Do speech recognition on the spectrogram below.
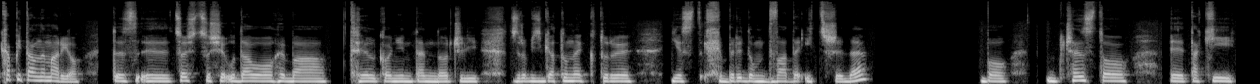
kapitalne Mario. To jest y, coś, co się udało chyba tylko Nintendo, czyli zrobić gatunek, który jest hybrydą 2D i 3D, bo często y, taki,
